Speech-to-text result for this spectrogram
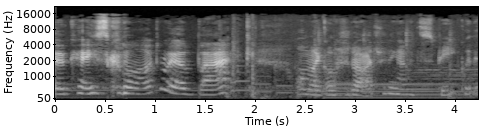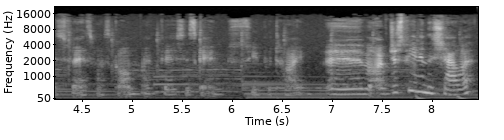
Okay squad, we're back. Oh my gosh, I don't actually think I can speak with this face mask on. My face is getting super tight. Um, I've just been in the shower.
